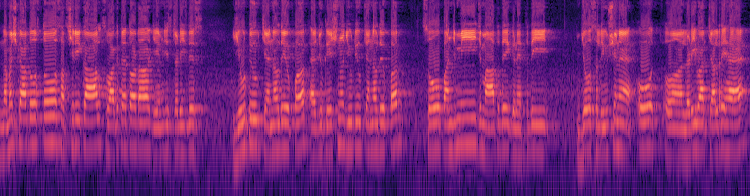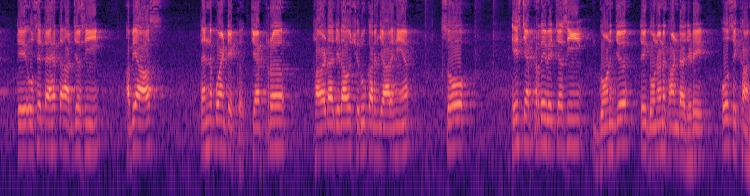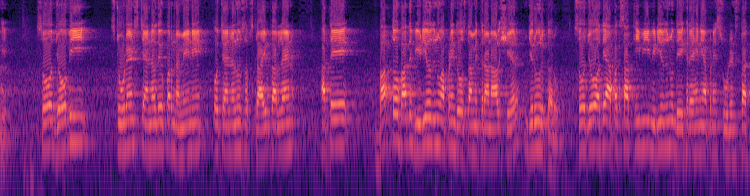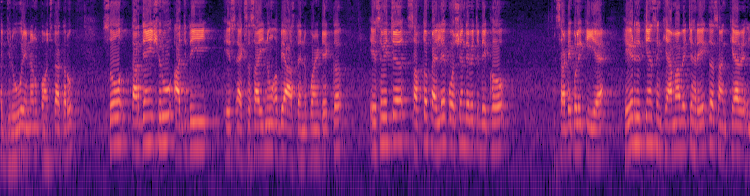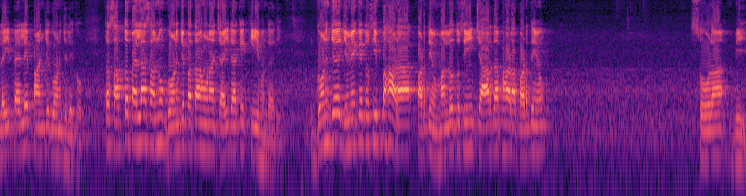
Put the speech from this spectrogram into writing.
ਨਮਸਕਾਰ ਦੋਸਤੋ ਸਤਿ ਸ਼੍ਰੀ ਅਕਾਲ। ਸਵਾਗਤ ਹੈ ਤੁਹਾਡਾ ਜੇਐਮਜੀ ਸਟੱਡੀਜ਼ ਦੇ ਇਸ YouTube ਚੈਨਲ ਦੇ ਉੱਪਰ ਐਜੂਕੇਸ਼ਨਲ YouTube ਚੈਨਲ ਦੇ ਉੱਪਰ। ਸੋ ਪੰਜਵੀਂ ਜਮਾਤ ਦੇ ਗਣਿਤ ਦੀ ਜੋ ਸੋਲੂਸ਼ਨ ਹੈ ਉਹ ਅ, ਲੜੀਵਾਰ ਚੱਲ ਰਿਹਾ ਹੈ ਤੇ ਉਸੇ ਤਹਿਤ ਅੱਜ ਅਸੀਂ ਅਭਿਆਸ 3.1 ਚੈਪਟਰ 3rd ਆ ਜਿਹੜਾ ਉਹ ਸ਼ੁਰੂ ਕਰਨ ਜਾ ਰਹੇ ਹਾਂ। ਸੋ ਇਸ ਚੈਪਟਰ ਦੇ ਵਿੱਚ ਅਸੀਂ ਗੁਣਜ ਤੇ ਗੁਣਨਖੰਡ ਆ ਜਿਹੜੇ ਉਹ ਸਿੱਖਾਂਗੇ। ਸੋ ਜੋ ਵੀ ਸਟੂਡੈਂਟਸ ਚੈਨਲ ਦੇ ਉੱਪਰ ਨਵੇਂ ਨੇ, ਉਹ ਚੈਨਲ ਨੂੰ ਸਬਸਕ੍ਰਾਈਬ ਕਰ ਲੈਣ ਅਤੇ ਵੱਧ ਤੋਂ ਵੱਧ ਵੀਡੀਓਜ਼ ਨੂੰ ਆਪਣੇ ਦੋਸਤਾਂ ਮਿੱਤਰਾਂ ਨਾਲ ਸ਼ੇਅਰ ਜ਼ਰੂਰ ਕਰੋ। ਸੋ ਜੋ ਅਧਿਆਪਕ ਸਾਥੀ ਵੀ ਵੀਡੀਓਜ਼ ਨੂੰ ਦੇਖ ਰਹੇ ਨੇ, ਆਪਣੇ ਸਟੂਡੈਂਟਸ ਤੱਕ ਜ਼ਰੂਰ ਇਹਨਾਂ ਨੂੰ ਪਹੁੰਚਦਾ ਕਰੋ। ਸੋ ਕਰਦੇ ਹਾਂ ਸ਼ੁਰੂ ਅੱਜ ਦੀ ਇਸ ਐਕਸਰਸਾਈਜ਼ ਨੂੰ ਅਭਿਆਸ 3.1 ਇਸ ਵਿੱਚ ਸਭ ਤੋਂ ਪਹਿਲੇ ਕੁਐਸਚਨ ਦੇ ਵਿੱਚ ਦੇਖੋ, ਸਾਡੇ ਕੋਲੇ ਕੀ ਹੈ? ਹੇਠ ਦਿੱਤੀਆਂ ਸੰਖਿਆਵਾਂ ਵਿੱਚ ਹਰੇਕ ਸੰਖਿਆ ਲਈ ਪਹਿਲੇ 5 ਗੁਣਜ ਲਿਖੋ। ਤਾਂ ਸਭ ਤੋਂ ਪਹਿਲਾਂ ਸਾਨੂੰ ਗੁਣਜ ਪਤਾ ਹੋਣਾ ਚਾਹੀਦਾ ਕਿ ਕੀ ਹੁੰਦਾ ਜੀ। ਗੁਣਜ ਜਿਵੇਂ ਕਿ ਤੁਸੀਂ ਪਹਾੜਾ ਪੜ੍ਹਦੇ ਹੋ। ਮੰਨ ਲਓ ਤੁਸੀਂ 4 ਦਾ ਪਹਾੜਾ ਪੜ੍ਹਦੇ ਹੋ। 16 20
